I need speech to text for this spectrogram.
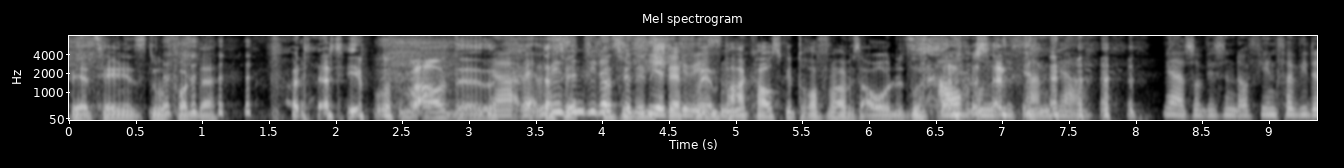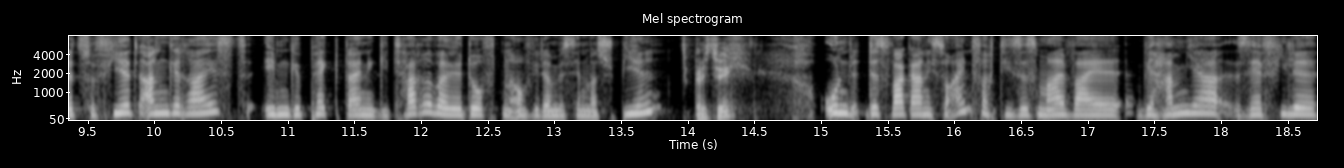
Wir erzählen jetzt nur von der, von der Demo überhaupt. Also, Ja, wir- dass wir sind wieder Dass wir zu den viert Steffen im gewesen. Parkhaus getroffen haben, ist auch uninteressant. Auch uninteressant, ja. Ja, also wir sind auf jeden Fall wieder zu viert angereist. Im Gepäck deine Gitarre, weil wir durften auch wieder ein bisschen was spielen. Richtig? Und das war gar nicht so einfach dieses Mal, weil wir haben ja sehr viele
